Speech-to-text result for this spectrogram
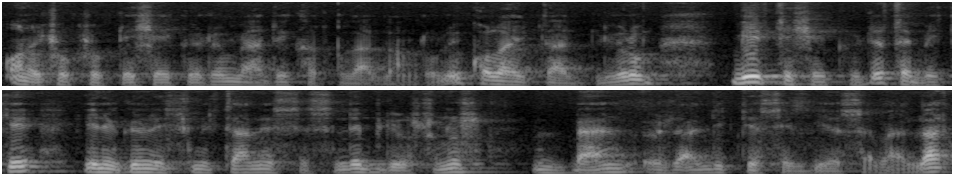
ona çok çok teşekkür ediyorum verdiği katkılardan dolayı. Kolaylıklar diliyorum. Bir teşekkür de tabii ki Yeni Gün Resmi internet sitesinde biliyorsunuz ben özellikle sevgiye severler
